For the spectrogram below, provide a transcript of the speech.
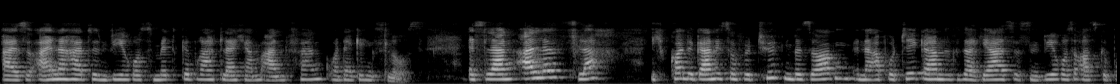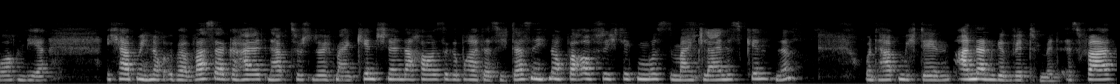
Also einer hatte ein Virus mitgebracht gleich am Anfang und dann ging es los. Es lagen alle flach. Ich konnte gar nicht so viele Tüten besorgen. In der Apotheke haben sie gesagt, ja, es ist ein Virus ausgebrochen hier. Ich habe mich noch über Wasser gehalten, habe zwischendurch mein Kind schnell nach Hause gebracht, dass ich das nicht noch beaufsichtigen musste, mein kleines Kind, ne? Und habe mich den anderen gewidmet. Es war,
